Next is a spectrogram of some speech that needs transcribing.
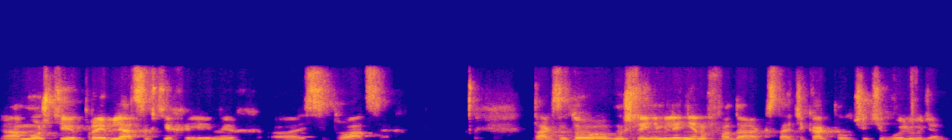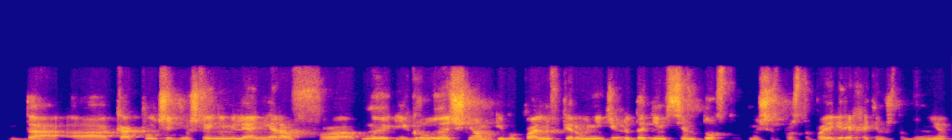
а, можете проявляться в тех или иных а, ситуациях. Так, зато мышление миллионеров подарок. Кстати, как получить его людям? Да, а, как получить мышление миллионеров? А, мы игру начнем и буквально в первую неделю дадим всем доступ. Мы сейчас просто по игре хотим, чтобы не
